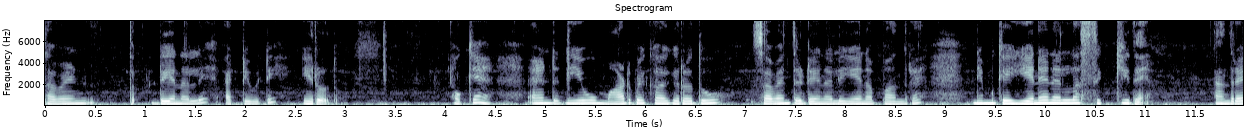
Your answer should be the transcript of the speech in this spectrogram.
ಸೆವೆಂತ್ ಡೇನಲ್ಲಿ ಆ್ಯಕ್ಟಿವಿಟಿ ಇರೋದು. ಓಕೆ? ಆ್ಯಂಡ್ ನೀವು ಮಾಡಬೇಕಾಗಿರೋದು ಸೆವೆಂತ್ ಡೇನಲ್ಲಿ ಏನಪ್ಪ ಅಂದರೆ ನಿಮಗೆ ಏನೇನೆಲ್ಲ ಸಿಕ್ಕಿದೆ? ಅಂದರೆ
